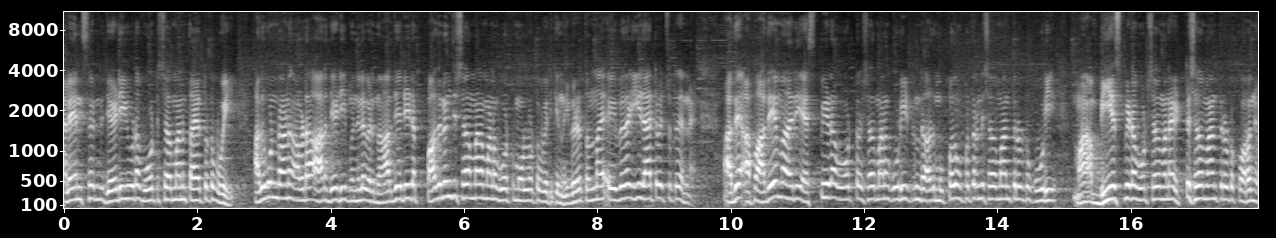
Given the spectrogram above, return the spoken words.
അലയൻസിന്റെ ജെ ഡി യുടെ വോട്ട് ശതമാനം താഴത്തോട്ട് പോയി. അതുകൊണ്ടാണ് അവിടെ ആർ ജെ ഡി മുന്നിൽ വരുന്നത്. ആർ ജെ ഡിയുടെ പതിനഞ്ച് ശതമാനമാണ് വോട്ട് മുകളിലോട്ട് വരിക്കുന്നത്. ഇവരെ തന്ന ഇവരെ ഈ ഡാറ്റ വെച്ചിട്ട് തന്നെ. അതെ അപ്പോൾ അതേമാതിരി എസ് പിയുടെ വോട്ട് ശതമാനം കൂടിയിട്ടുണ്ട്. അത് മുപ്പത് മുപ്പത്തിരണ്ട് ശതമാനത്തിലോട്ട് കൂടി. ബി എസ് പിയുടെ വോട്ട് ശതമാനം എട്ട് ശതമാനത്തിലോട്ട് കുറഞ്ഞു.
